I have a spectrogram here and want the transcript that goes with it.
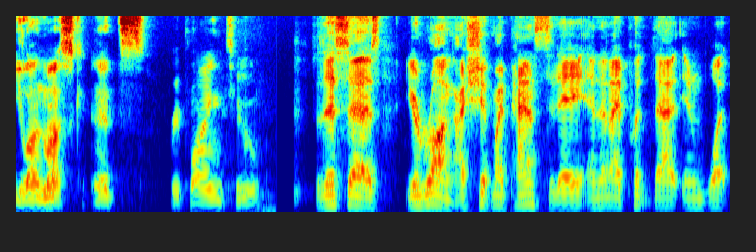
Elon Musk and it's replying to So this says, You're wrong. I shit my pants today, and then I put that in what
